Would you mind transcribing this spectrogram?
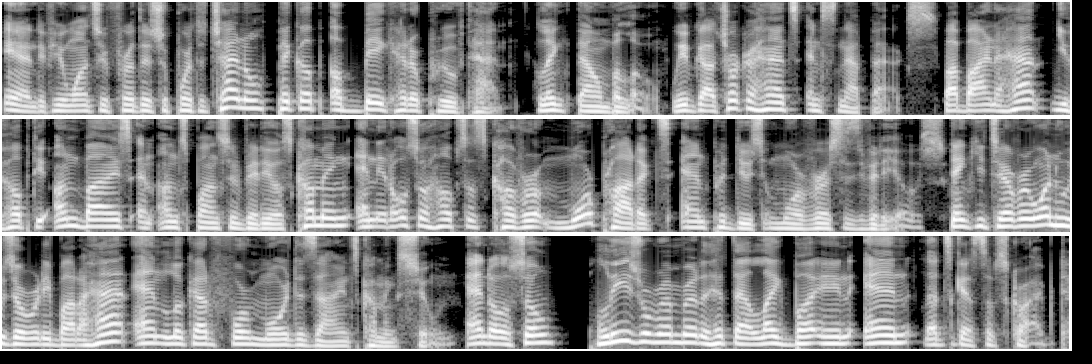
And if you want to further support the channel, pick up a Big Head approved hat, link down below. We've got trucker hats and snapbacks. By buying a hat, you help the unbiased and unsponsored videos coming, and it also helps us cover more products and produce more versus videos. Thank you to everyone who's already bought a hat, and look out for more designs coming soon. And also, please remember to hit that like button, and let's get subscribed.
